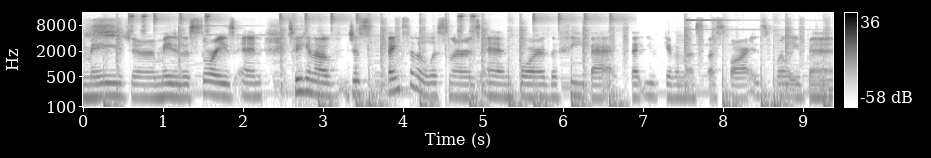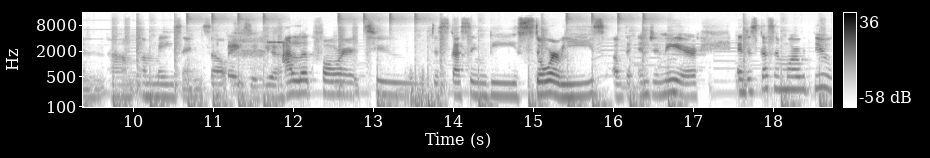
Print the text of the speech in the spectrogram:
major major the stories and speaking of just thanks to the listeners and for the feedback that you've given us thus far it's really been um, amazing so Amazing, yeah. i look forward to discussing the stories of the engineer and discussing more with you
